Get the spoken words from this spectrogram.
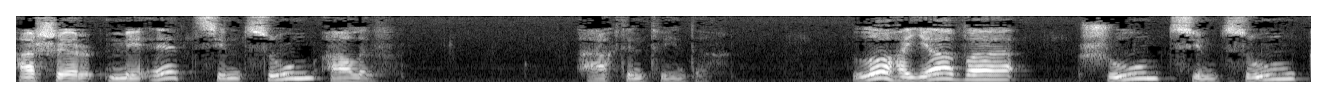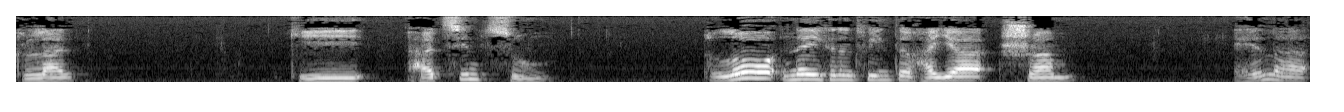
Asher meet simtsum alef. 28. Lo hayava shum tzimtzum klal, ki hat tzimtzum, lo 29 haya sham, ela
